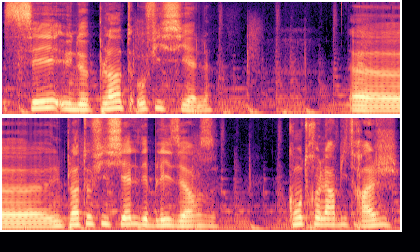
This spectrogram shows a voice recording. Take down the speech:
C'est une plainte officielle. Une plainte officielle des Blazers contre l'arbitrage.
